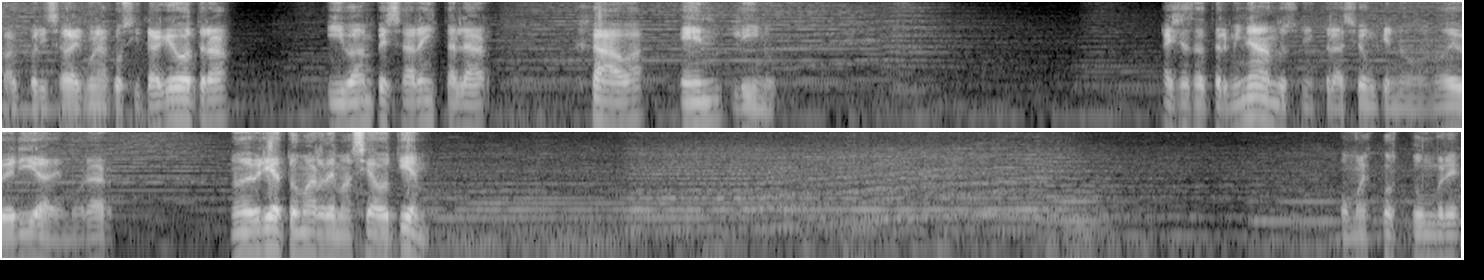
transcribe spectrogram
va a actualizar alguna cosita que otra y va a empezar a instalar Java en Linux. Ahí ya está terminando, es una instalación que no, no debería demorar, no debería tomar demasiado tiempo. Como es costumbre,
